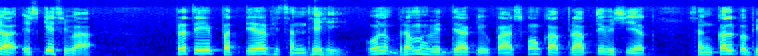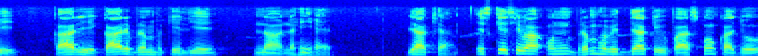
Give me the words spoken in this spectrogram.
च, इसके सिवा प्रतिपत्य भी संधि ही उन ब्रह्म विद्या के उपासकों का प्राप्ति विषयक संकल्प भी कार्य कार्य ब्रह्म के लिए न, नहीं है। व्याख्या, इसके सिवा उन ब्रह्म विद्या के उपासकों का जो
